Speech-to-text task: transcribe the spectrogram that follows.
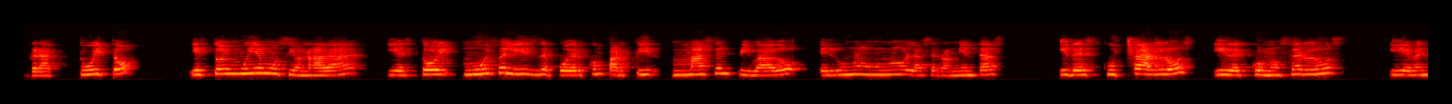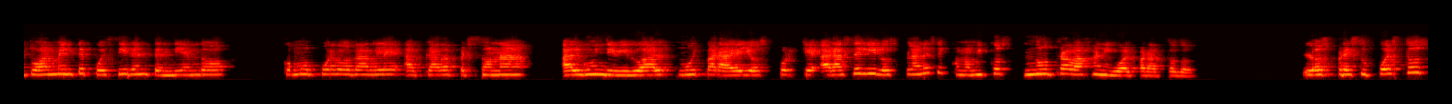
gratuito, y estoy muy emocionada y estoy muy feliz de poder compartir más en privado el uno a uno las herramientas y de escucharlos y de conocerlos y eventualmente pues ir entendiendo cómo puedo darle a cada persona algo individual muy para ellos, porque Araceli, los planes económicos no trabajan igual para todos. Los presupuestos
